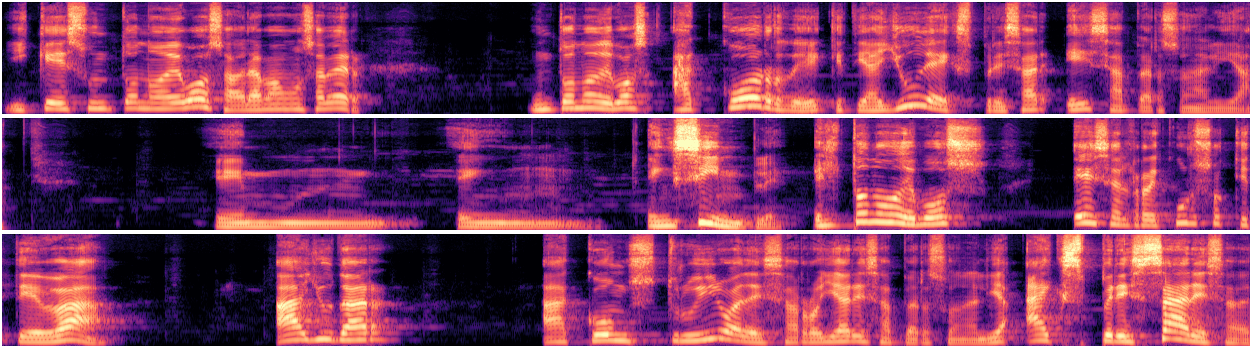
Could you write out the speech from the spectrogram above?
¿Y qué es un tono de voz? Ahora vamos a ver. Un tono de voz acorde que te ayude a expresar esa personalidad. En, en, en simple, el tono de voz es el recurso que te va a ayudar a construir o a desarrollar esa personalidad, a expresar esa,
